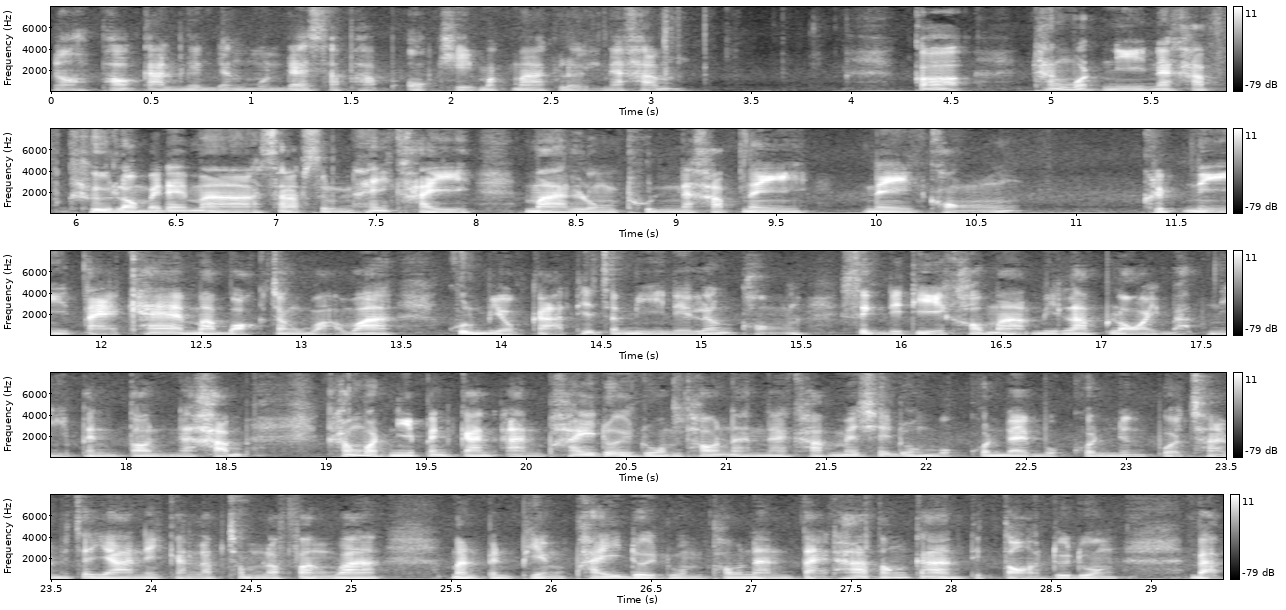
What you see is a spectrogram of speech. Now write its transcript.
เนาะเพราะการเงินยังหมุนได้สภาพโอเคมากๆเลยนะครับ ก็ทั้งหมดนี้นะครับคือเราไม่ได้มาสนับสนุนให้ใครมาลงทุนนะครับในในของ คลิปนี้ แต่แค่มาบอกจังหวะว่าคุณมีโอกาสที่จะมีในเรื่องของสิ่งดีๆ เข้ามามีลาบลอยแบบนี้เป็นต้นนะครับ ทั้งหมดนี้เป็นการอ่านไพ่โดยรวมเท่านั้นนะครับ ไม่ใช่ดวงบุคคลใดบุคคลหนึ่งโปรดใช้วิจารณญาในการรับชมรับฟังว่า มันเป็นเพียงไพ่โดยรวมเท่านั้น แต่ถ้าต้องการติดต่อดูดวง แบบ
